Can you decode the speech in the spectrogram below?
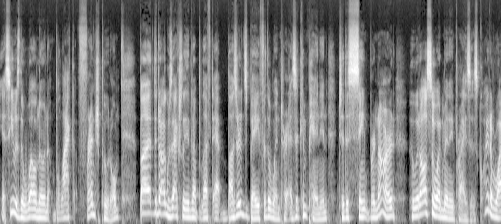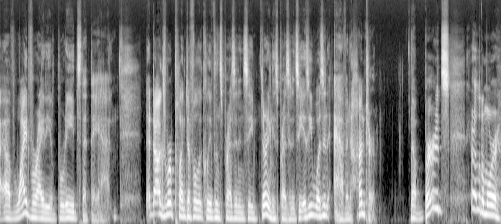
Yes, he was the well known black French poodle, but the dog was actually ended up left at Buzzards Bay for the winter as a companion to the St. Bernard, who had also won many prizes. Quite a, a wide variety of breeds that they had. Now, dogs were plentiful at Cleveland's presidency during his presidency, as he was an avid hunter. Now, birds, they were a little more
